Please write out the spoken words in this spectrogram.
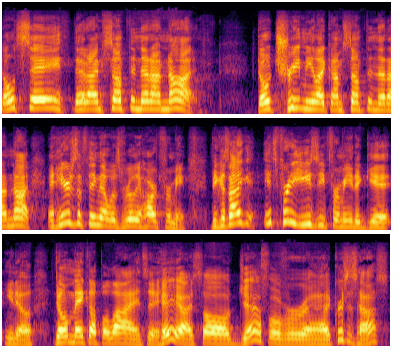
Don't say that I'm something that I'm not. Don't treat me like I'm something that I'm not. And here's the thing that was really hard for me because I, it's pretty easy for me to get, you know, don't make up a lie and say, hey, I saw Jeff over at Chris's house.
